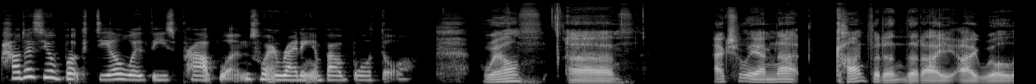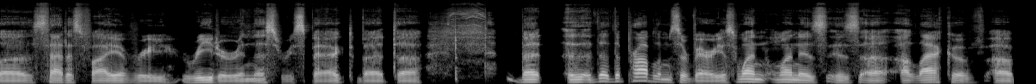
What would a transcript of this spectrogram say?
how does your book deal with these problems when writing about Boto? Well, uh, actually, I'm not confident that I, I will uh, satisfy every reader in this respect, but uh, but uh, the the problems are various. One one is is a, a lack of uh,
